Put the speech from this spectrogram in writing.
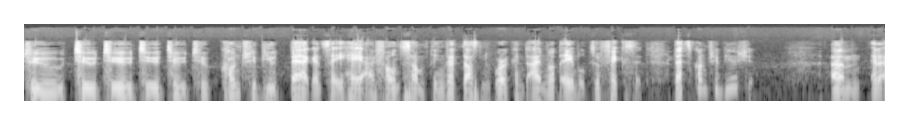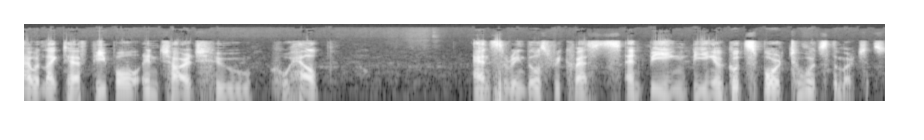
to to to to to to contribute back and say, hey, I found something that doesn't work and I'm not able to fix it. That's contribution. Um, and I would like to have people in charge who who help answering those requests and being being a good sport towards the merchants.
